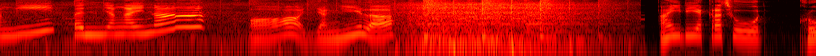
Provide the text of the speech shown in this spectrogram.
อย่างนี้เป็นยังไงนะ อ๋อ อย่างนี้เหรอ ไอเดียกระชูด ครู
